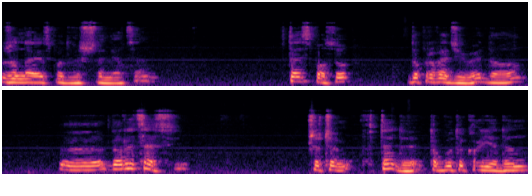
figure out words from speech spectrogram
żądając podwyższenia cen. W ten sposób doprowadziły do, y, do recesji. Przy czym wtedy to był tylko jeden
